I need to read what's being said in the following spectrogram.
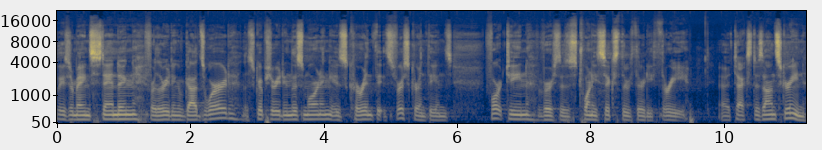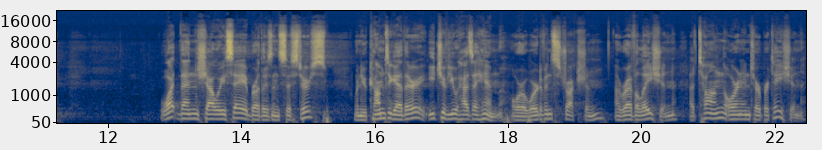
Please remain standing for the reading of God's Word. The scripture reading this morning is Corinth- 1 Corinthians 14, verses 26 through 33. Uh, text is on screen. What then shall we say, brothers and sisters? When you come together, each of you has a hymn, or a word of instruction, a revelation, a tongue, or an interpretation.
